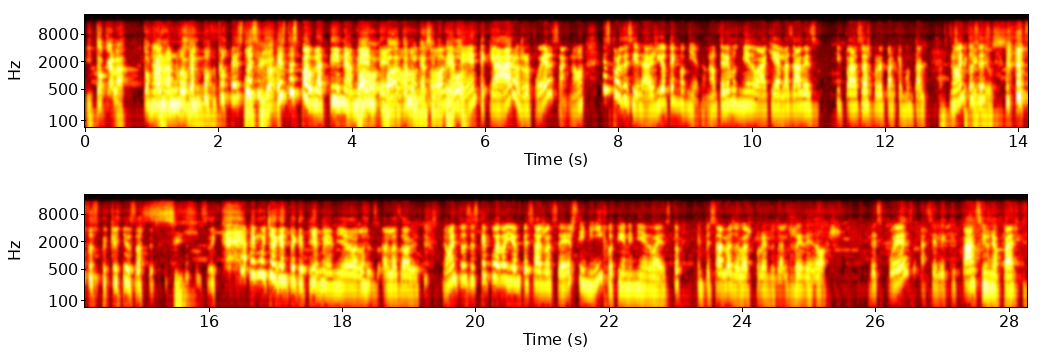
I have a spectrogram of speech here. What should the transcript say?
y tócala, no, no, no, tampoco. Esto es, esto es paulatinamente. Va, a terminar siendo Obviamente, claro, refuerzan, ¿no? Es por decir, a ver, yo tengo miedo, ¿no? Tenemos miedo aquí a las aves y pasar por el Parque Montal, ¿no? Entonces, estos pequeños aves. Sí. sí. Hay mucha gente que tiene miedo a las, a las aves, ¿no? Entonces, ¿qué puedo yo empezar a hacer si mi hijo tiene miedo a esto? Empezarlo a llevar por el alrededor. Después, hacerle que pase una parte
